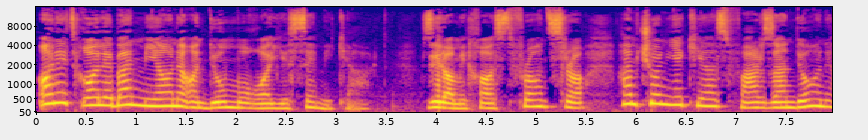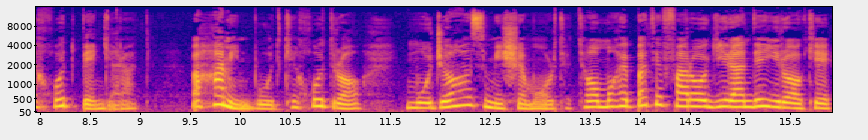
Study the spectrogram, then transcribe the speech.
آنت غالبا میان آن دو مقایسه می کرد. زیرا می‌خواست فرانس را همچون یکی از فرزندان خود بنگرد و همین بود که خود را مجاز میشمرد تا محبت فراگیرنده ای را که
